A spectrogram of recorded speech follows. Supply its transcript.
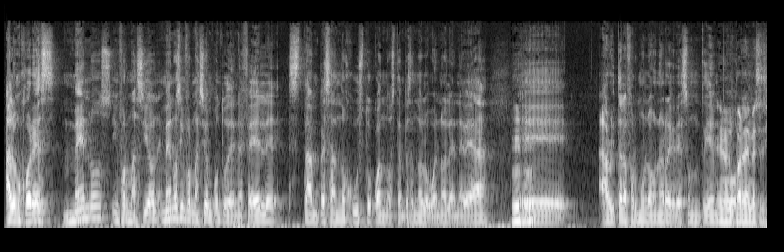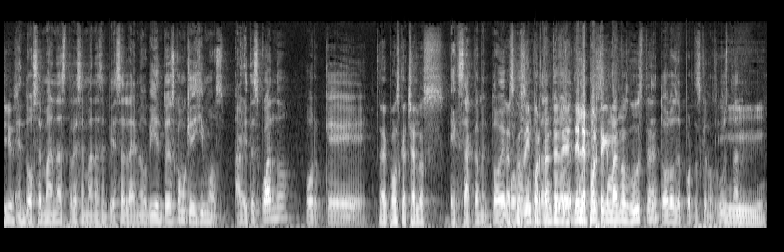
a lo mejor es menos información, menos información punto de NFL, está empezando justo cuando está empezando lo bueno de la NBA. Ujú. Eh, ahorita la Fórmula 1 regresa un tiempo. En un par de mesecillos. En dos semanas, tres semanas empieza la MLB. Entonces como que dijimos, ahorita es cuando, porque Todavía podemos cachar los- exactamente todavía las cosas importantes de- del deporte que más nos gusta. De todos los deportes que nos gustan Y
